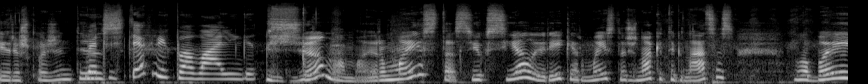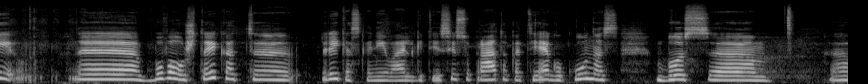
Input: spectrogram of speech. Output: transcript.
ir išpažintis. Bet vis tiek reikia pavalgyti. Žinoma, ir maistas, juk sielai reikia ir maisto. Ir žinokit, Ignacas labai e, buvo už tai, kad e, reikia skaniai valgyti. Jisai suprato, kad jeigu kūnas bus, e, e,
